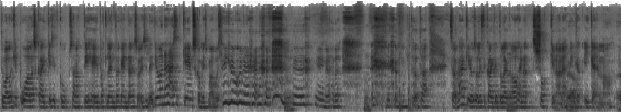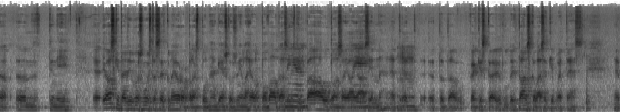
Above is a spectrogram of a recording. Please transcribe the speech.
tuollakin Puolassa kaikki sit kun sanottiin heipat lentokentällä, niin se oli silleen, että joo nähdään sitten Gamescomissa. Mä voisin, joo nähdään. Mm. Ei nähdä. Mm. mutta tota, se on vähän kiusallista, kaikki tulee mm. kauhean shokkina aina, minkä ikäinen mä oon. Joo, niin. Joskin täytyy myös muistaa se, että kun ne eurooppalaiset puhut tähän Gamescomissa, niin niillä on helppoa valtaa niin hyppää autonsa ja ajaa niin. sinne. Et, mm. et, et, tota, kaikki ska- tanskalaisetkin voi tehdä et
